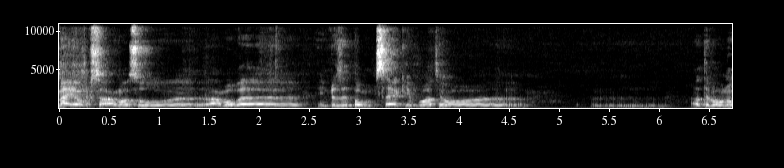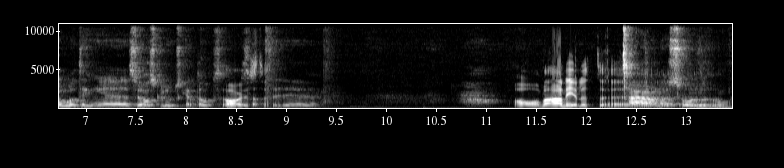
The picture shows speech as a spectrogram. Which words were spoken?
mig också. Han var, så, eh, han var väl i princip omsäker på att jag att det var någonting eh, som jag skulle uppskatta också. Ja, just det. det... Ja, men han är lite... Nej, annars så...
